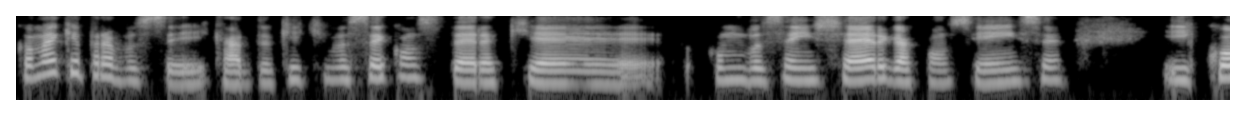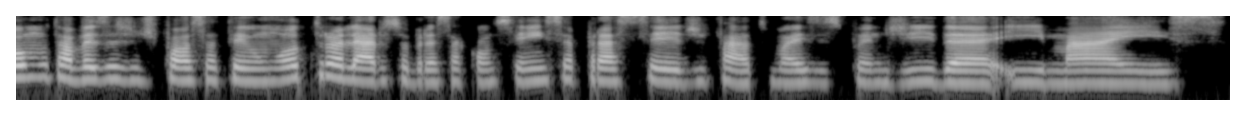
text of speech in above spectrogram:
Como é que é para você, Ricardo? O que, que você considera que é, como você enxerga a consciência e como talvez a gente possa ter um outro olhar sobre essa consciência para ser de fato mais expandida e mais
